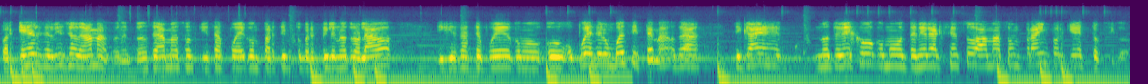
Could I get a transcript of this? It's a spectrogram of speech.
Porque es el servicio de Amazon, entonces Amazon quizás puede compartir tu perfil en otro lado y quizás te puede como, o, puede ser un buen sistema, o sea, si caes, no te dejo como tener acceso a Amazon Prime porque es tóxico,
